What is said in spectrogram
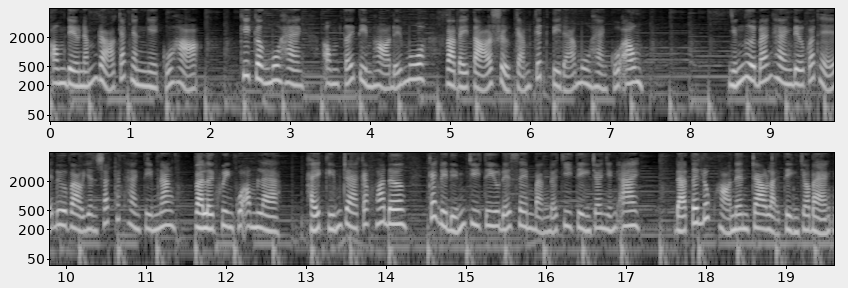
ông đều nắm rõ các ngành nghề của họ. Khi cần mua hàng, ông tới tìm họ để mua và bày tỏ sự cảm kích vì đã mua hàng của ông. Những người bán hàng đều có thể đưa vào danh sách khách hàng tiềm năng và lời khuyên của ông là hãy kiểm tra các hóa đơn, các địa điểm chi tiêu để xem bạn đã chi tiền cho những ai. Đã tới lúc họ nên trao lại tiền cho bạn.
